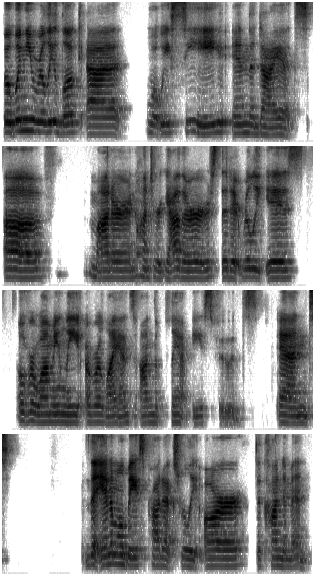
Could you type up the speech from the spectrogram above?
But when you really look at what we see in the diets of modern hunter gatherers that it really is overwhelmingly a reliance on the plant-based foods. And the animal-based products really are the condiment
